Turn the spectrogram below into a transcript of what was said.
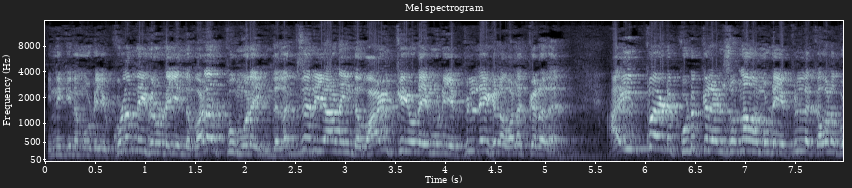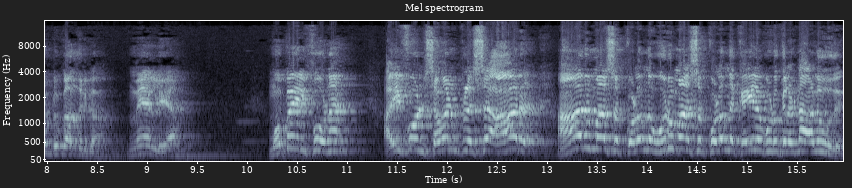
இன்னைக்கு நம்முடைய குழந்தைகளுடைய இந்த வளர்ப்பு முறை இந்த லக்ஸரியான இந்த வாழ்க்கையுடைய நம்முடைய பிள்ளைகளை வளர்க்கிறத ஐபேடு கொடுக்கலன்னு சொன்னா நம்முடைய பிள்ளை கவலைப்பட்டு உட்கார்ந்துருக்கான். உண்மையா இல்லையா? மொபைல் போனை ஐபோன் செவன் பிளஸ் ஆறு ஆறு மாச குழந்தை ஒரு மாச குழந்தை கையில கொடுக்கலன்னா அழுவுது.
